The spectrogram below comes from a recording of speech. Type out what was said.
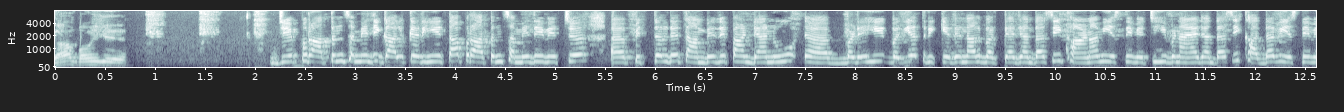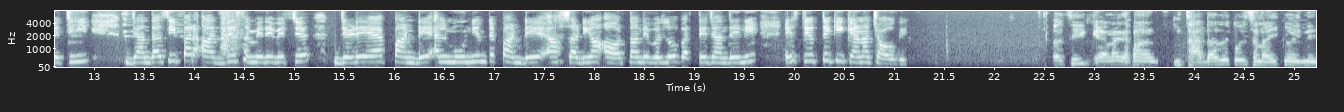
ਗਾਂ ਪਹੁੰਚ ਗਏ। ਜੇ ਪੁਰਾਤਨ ਸਮੇਂ ਦੀ ਗੱਲ ਕਰੀਏ ਤਾਂ ਪੁਰਾਤਨ ਸਮੇਂ ਦੇ ਵਿੱਚ ਪਿੱਤਲ ਦੇ ਤਾਂਬੇ ਦੇ ਭਾਂਡਿਆਂ ਨੂੰ ਬੜੇ ਹੀ ਵਧੀਆ ਤਰੀਕੇ ਦੇ ਨਾਲ ਵਰਤਿਆ ਜਾਂਦਾ ਸੀ। ਖਾਣਾ ਵੀ ਇਸ ਦੇ ਵਿੱਚ ਹੀ ਬਣਾਇਆ ਜਾਂਦਾ ਸੀ ਖਾਦਾ ਵੀ ਇਸ ਦੇ ਵਿੱਚ ਹੀ ਜਾਂਦਾ ਸੀ। ਪਰ ਅੱਜ ਦੇ ਸਮੇਂ ਦੇ ਵਿੱਚ ਜਿਹੜੇ ਆ ਭਾਂਡੇ ਐਲੂਮੀਨੀਅਮ ਦੇ ਭਾਂਡੇ ਸਾਡੀਆਂ ਔਰਤਾਂ ਦੇ ਵੱਲੋਂ ਵਰਤੇ ਜਾਂਦੇ ਨੇ। ਇਸ ਦੇ ਉੱਤੇ ਕੀ ਕਹਿਣਾ ਚਾਹੋਗੇ? ਅਸੀਂ ਕਹਿਣਾ ਸਾਡਾ ਤੇ ਕੋਈ ਸੁਣਾਈ ਕੋਈ ਨਹੀਂ।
